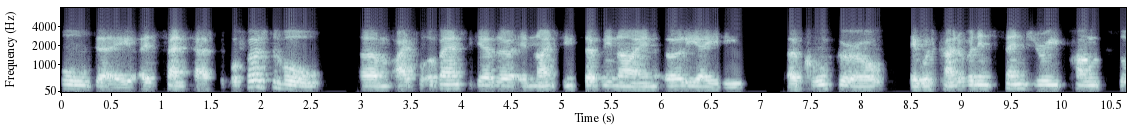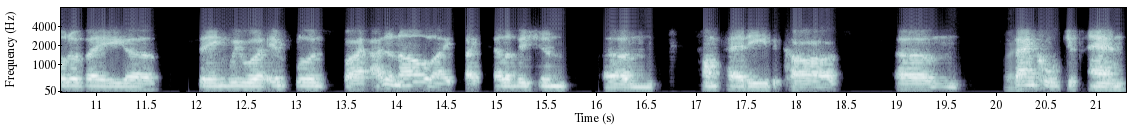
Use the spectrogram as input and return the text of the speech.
all day. It's fantastic. Well, first of all, um, I put a band together in 1979, early 80s, uh, called Girl. It was kind of an incendiary punk sort of a uh, thing. We were influenced by I don't know, like like television, um, Tom Petty, The Cars, um, Right. band called Japan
